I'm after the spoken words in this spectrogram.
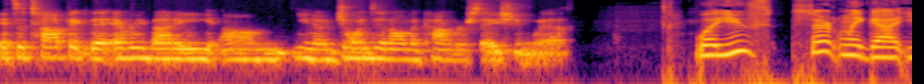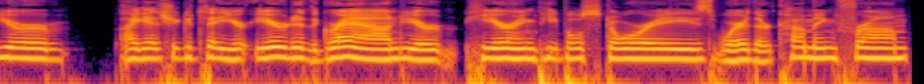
it's a topic that everybody, um, you know, joins in on the conversation with. Well, you've certainly got your I guess you could say your ear to the ground. You're hearing people's stories, where they're coming from.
